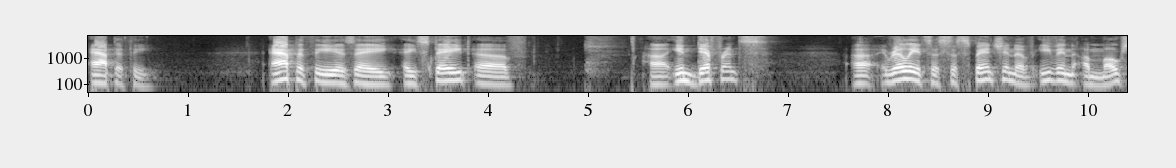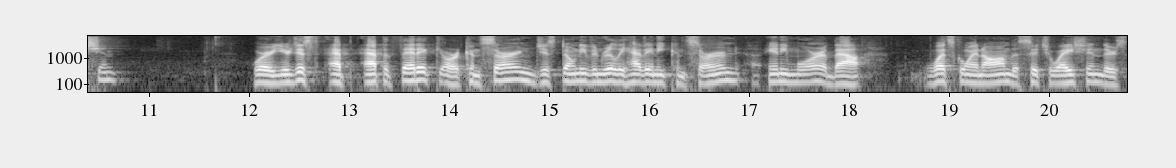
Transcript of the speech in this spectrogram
Apathy. Apathy is a, a state of uh, indifference uh, really, it's a suspension of even emotion where you're just ap- apathetic or concerned, just don't even really have any concern uh, anymore about what's going on, the situation. There's,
